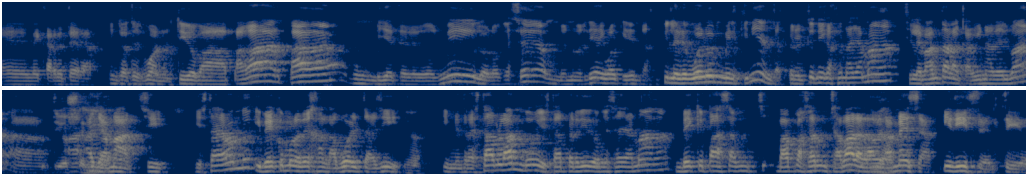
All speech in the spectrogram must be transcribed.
eh, de carretera. Entonces, bueno, el tío va a pagar, paga un billete de 2.000 o lo que sea, un menú del día, igual 500. Y le devuelven 1.500, pero él tiene que hacer una llamada, se levanta a la cabina del bar a, Tío, a- a llamar, sí. Y está llamando y ve cómo le dejan la vuelta allí. Y mientras está hablando y está perdido en esa llamada, ve que pasa un va a pasar un chaval al lado de Ya. la mesa. Y dice el tío,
